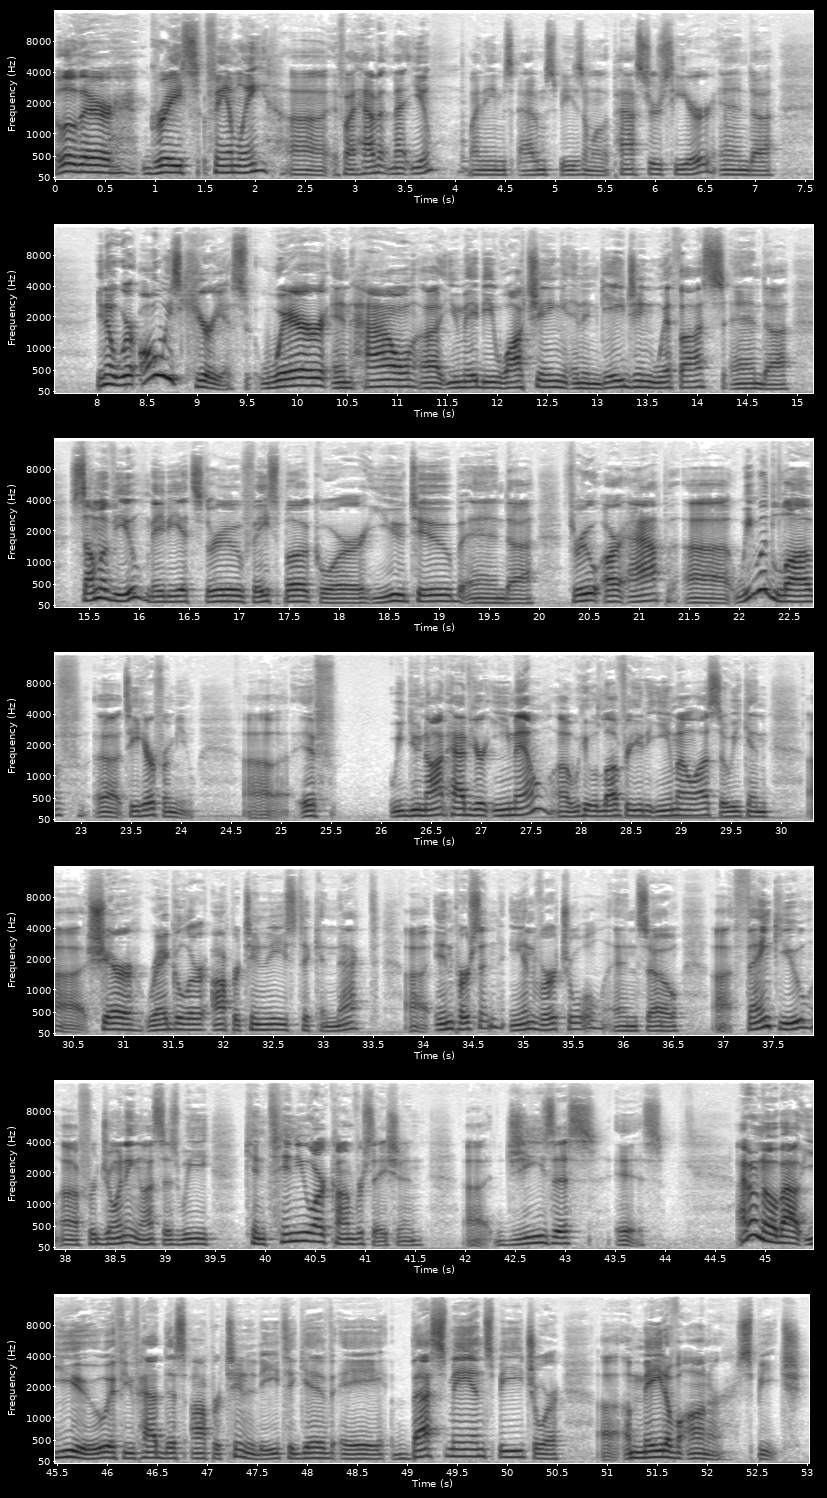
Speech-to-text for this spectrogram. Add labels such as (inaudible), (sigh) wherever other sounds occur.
Hello there, Grace family. Uh, if I haven't met you, my name's Adam Spees. I'm one of the pastors here. And, uh, you know, we're always curious where and how uh, you may be watching and engaging with us. And uh, some of you, maybe it's through Facebook or YouTube and uh, through our app. Uh, we would love to hear from you. if we do not have your email. Uh, we would love for you to email us so we can uh, share regular opportunities to connect uh, in person and virtual. And so, uh, thank you uh, for joining us as we continue our conversation. Uh, Jesus is. I don't know about you if you've had this opportunity to give a best man speech or a maid of honor speech.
